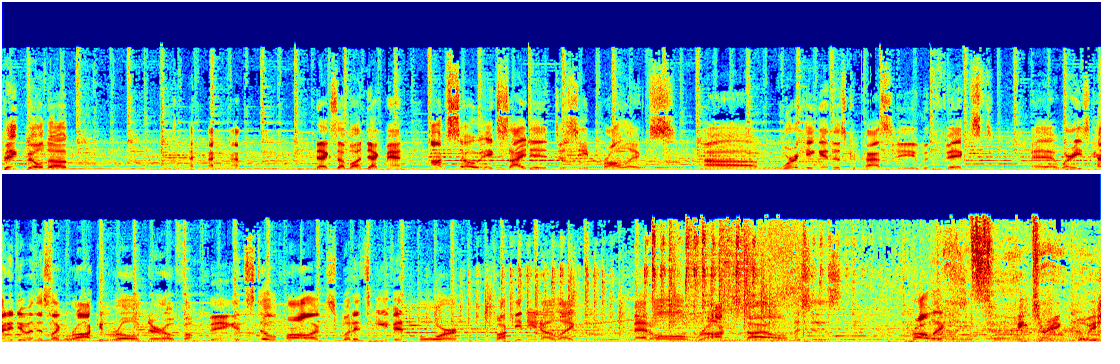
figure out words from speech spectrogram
Big build up. Next up on deck, man. I'm so excited to see Prolix uh, working in this capacity with Fixed, uh, where he's kind of doing this like rock and roll neurofunk thing. It's still Prolix, but it's even more fucking, you know, like metal rock style. This is Prolix featuring Boy-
